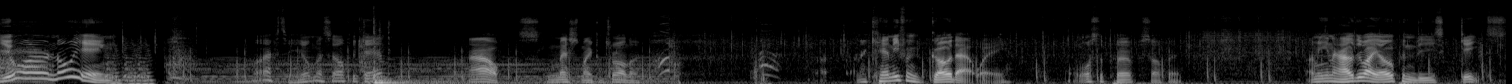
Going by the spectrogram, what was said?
You are annoying! I have to heal myself again? Ow, smashed my controller. I can't even go that way. What's the purpose of it? I mean, how do I open these gates?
